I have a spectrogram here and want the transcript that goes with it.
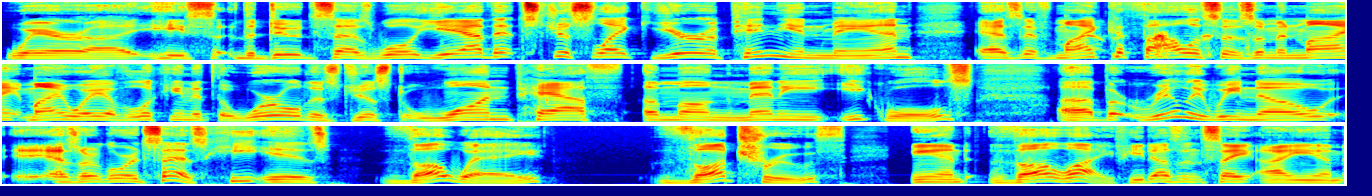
where uh, he's, the dude says, Well, yeah, that's just like your opinion, man, as if my Catholicism and my, my way of looking at the world as just one path among many equals. Uh, but really, we know, as our Lord says, He is the way, the truth, and the life. He doesn't say, I am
